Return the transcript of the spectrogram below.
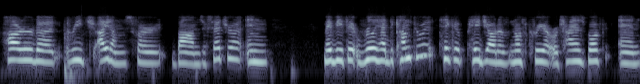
harder to reach items for bombs, etc., in maybe if it really had to come to it, take a page out of North Korea or China's book and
